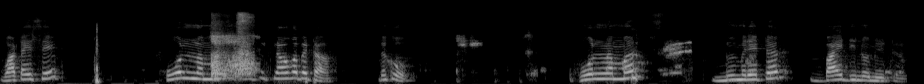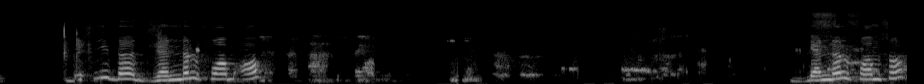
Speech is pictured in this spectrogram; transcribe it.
What I said? Whole number क्या होगा बेटा? देखो whole number numerator by denominator this is the general form of general forms of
